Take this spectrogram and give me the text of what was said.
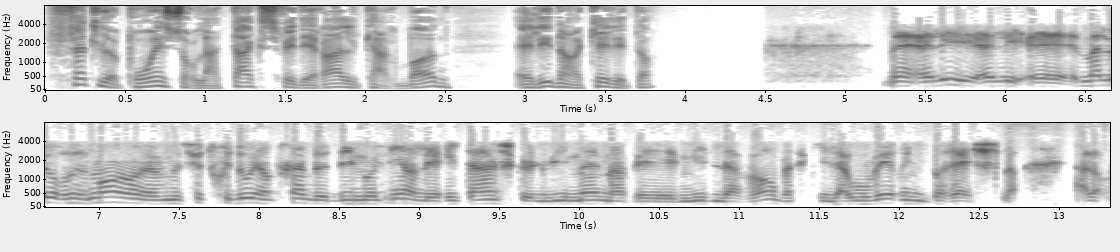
Faites le point sur la taxe fédérale carbone. Elle est dans quel état? Mais elle est, malheureusement, euh, M. Trudeau est en train de démolir l'héritage que lui-même avait mis de l'avant parce qu'il a ouvert une brèche là. Alors,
